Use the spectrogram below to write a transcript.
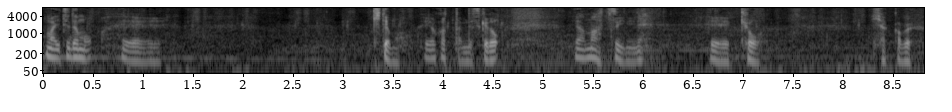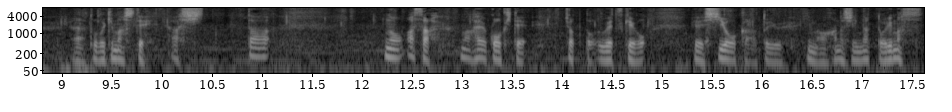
まあ、いつでも、え来てもよかったんですけどいやまあついにね、え今日100株届きまして明日の朝、まあ、早く起きてちょっと植え付けを、えしようかという今お話になっております。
